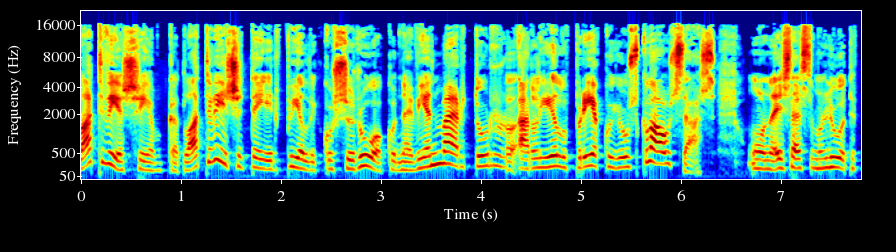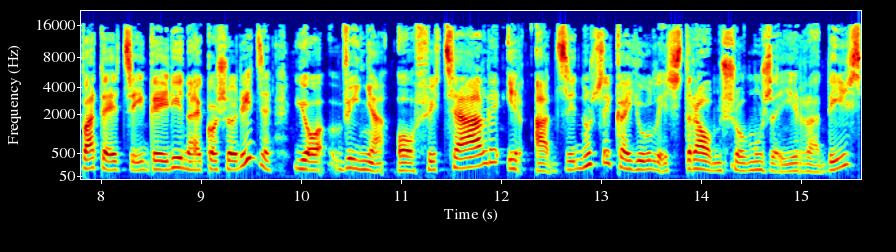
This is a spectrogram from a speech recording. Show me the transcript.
latviešiem, kad latvieši te ir pielikuši roku, nevienmēr tur ar lielu prieku jūs klausās. Un es esmu ļoti pateicīga Irinai Košoridze, jo viņa oficiāli ir atzinusi, ka Jūlijas Straumi šo muzeju ir radījis,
